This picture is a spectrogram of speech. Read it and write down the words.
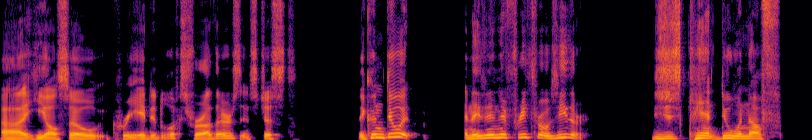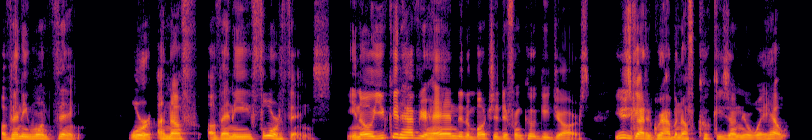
Uh, he also created looks for others. It's just they couldn't do it, and they didn't hit free throws either. You just can't do enough of any one thing, or enough of any four things. You know, you could have your hand in a bunch of different cookie jars. You just got to grab enough cookies on your way out.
